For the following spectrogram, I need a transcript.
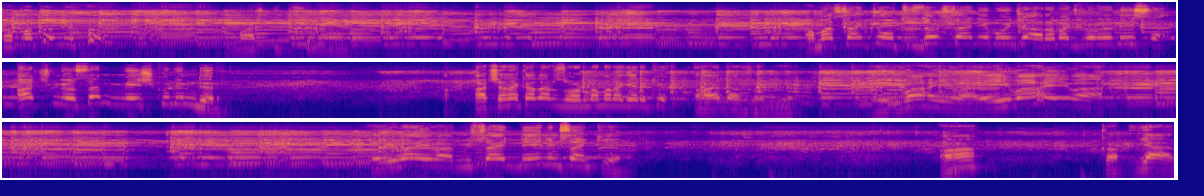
Kapatamıyorum. Mi? Ama sanki 34 saniye boyunca aramak zorunda değilsin. Açmıyorsan meşgulümdür. Açana kadar zorlamana gerek yok. Hala zorluyor. Eyvah eyvah eyvah eyvah. Eyvah eyvah müsait değilim sanki. Aha. Ya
